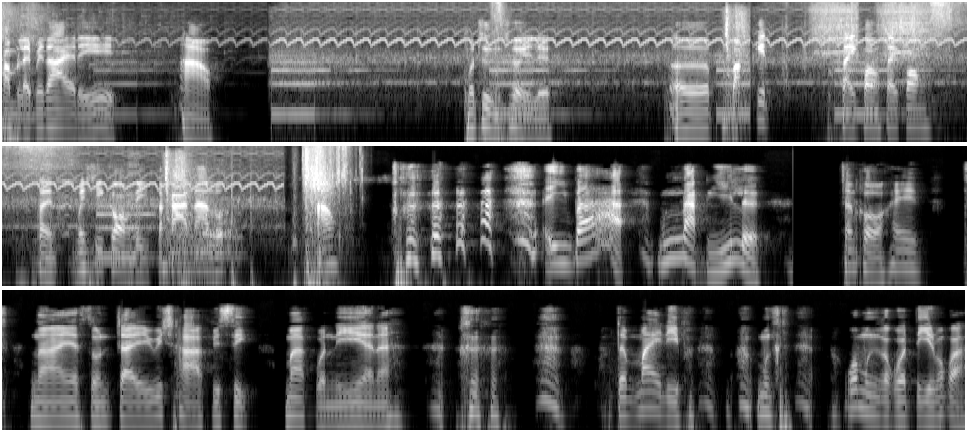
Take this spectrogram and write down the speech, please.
ทำอะไรไม่ได้อะดิอ้าว มาถึงเฉยเลย เออบักเก็ตใส่กล่องใส่กล่อง ใส่ไม่ใช่กล่องดิตะกร้าหน้ารถ เอ้า ไอ้บ้า มึงหนักงี้เลย ฉันขอให้นายสนใจวิชาฟิสิกส์มากกว่านี้อะนะ แต่ไม่ดิมึงว่ามึงกับกวนตีนมากกว่า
